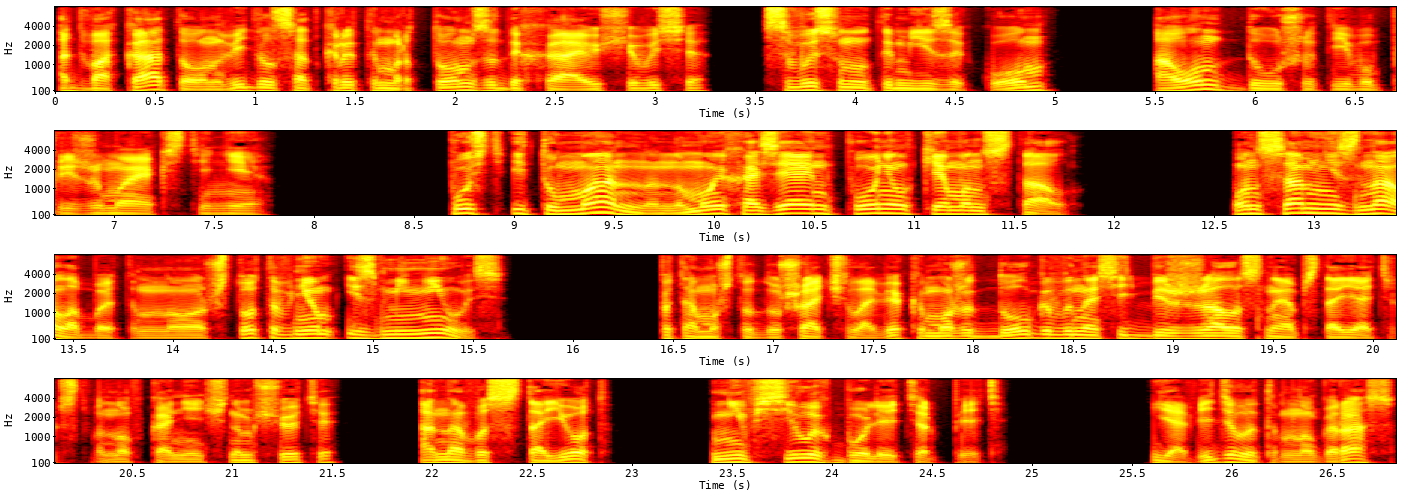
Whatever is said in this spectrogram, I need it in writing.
Адвоката он видел с открытым ртом задыхающегося, с высунутым языком, а он душит его, прижимая к стене. Пусть и туманно, но мой хозяин понял, кем он стал. Он сам не знал об этом, но что-то в нем изменилось. Потому что душа человека может долго выносить безжалостные обстоятельства, но в конечном счете она восстает, не в силах более терпеть. Я видел это много раз.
